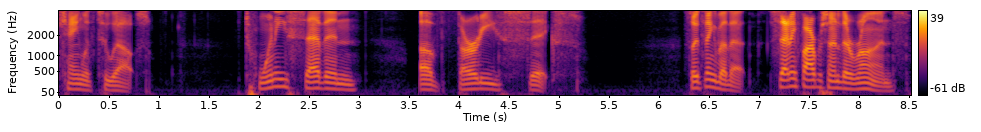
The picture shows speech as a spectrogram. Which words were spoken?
came with two outs. 27 of 36. So think about that. 75% of their runs,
